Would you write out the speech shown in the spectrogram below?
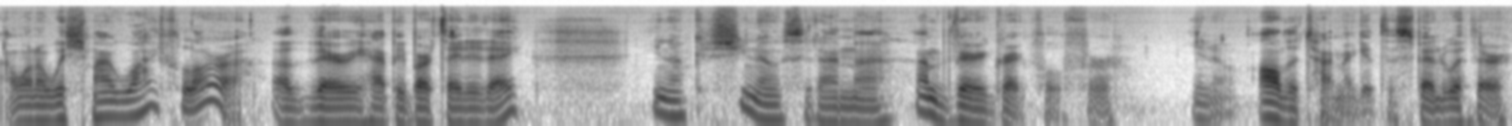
I want to wish my wife Laura a very happy birthday today you know, because she knows that I'm uh, I'm very grateful for you know all the time I get to spend with her,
